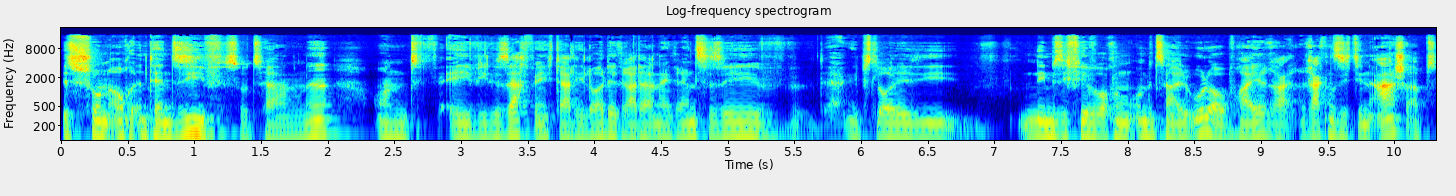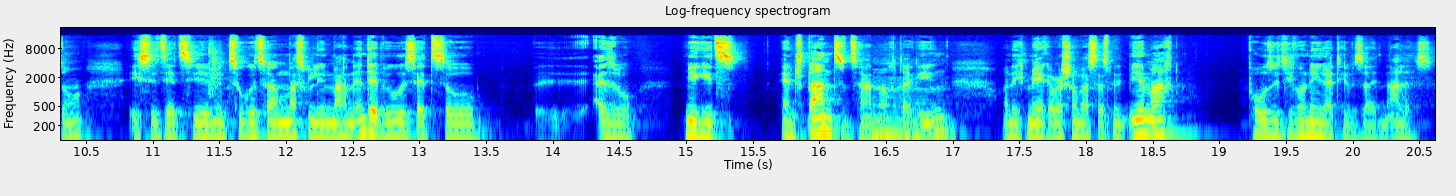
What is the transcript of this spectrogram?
ist schon auch intensiv sozusagen. Ne? Und ey, wie gesagt, wenn ich da die Leute gerade an der Grenze sehe, da gibt's Leute, die nehmen sich vier Wochen unbezahlt Urlaub frei, racken sich den Arsch ab. So, ich sitze jetzt hier mit zugezogenem Maskulin machen Interview, ist jetzt so, äh, also mir geht's entspannt sozusagen noch mhm. dagegen. Und ich merke aber schon, was das mit mir macht. Positive und negative Seiten, alles.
